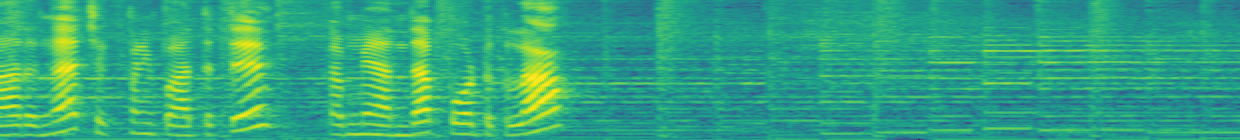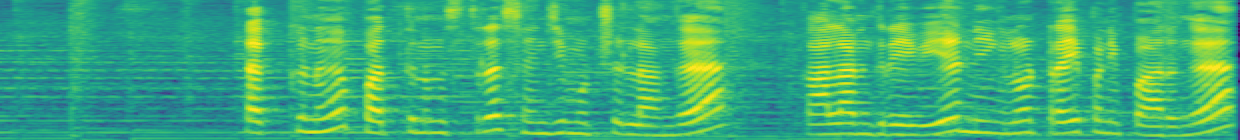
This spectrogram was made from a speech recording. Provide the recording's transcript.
பாருங்கள் செக் பண்ணி பார்த்துட்டு கம்மியாக இருந்தால் போட்டுக்கலாம். டக்குன்னு பத்து நிமிஷத்தில் செஞ்சு முடிச்சிடலாங்க. காளான் கிரேவியை நீங்களும் ட்ரை பண்ணி பாருங்கள்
